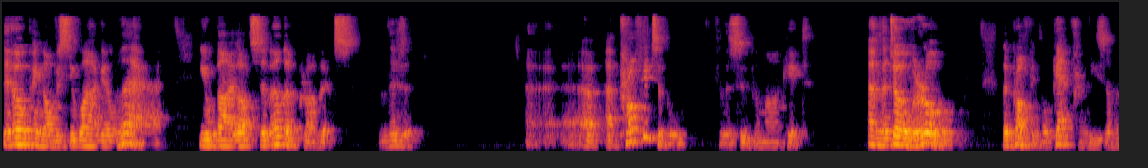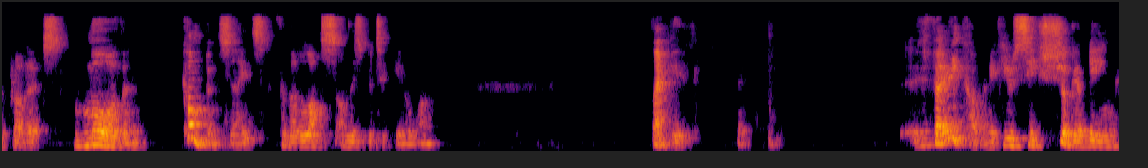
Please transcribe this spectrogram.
they're hoping obviously while you're there, you'll buy lots of other products that are, are profitable for the supermarket and that overall the profit they'll get from these other products more than compensates for the loss on this particular one. Thank you. It's very common if you see sugar being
